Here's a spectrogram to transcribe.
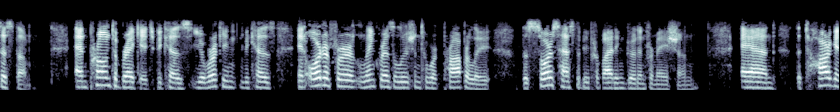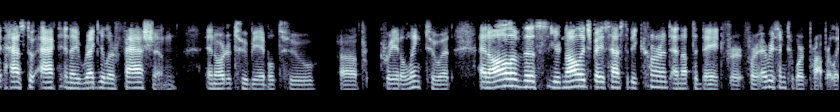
system and prone to breakage because you're working because in order for link resolution to work properly, the source has to be providing good information and the target has to act in a regular fashion in order to be able to uh, create a link to it. And all of this, your knowledge base has to be current and up to date for, for everything to work properly.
